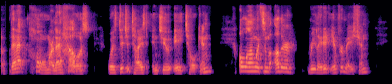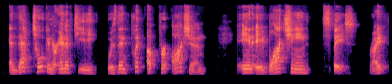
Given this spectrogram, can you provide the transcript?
of that home or that house was digitized into a token along with some other related information. And that token or NFT was then put up for auction in a blockchain space, right?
